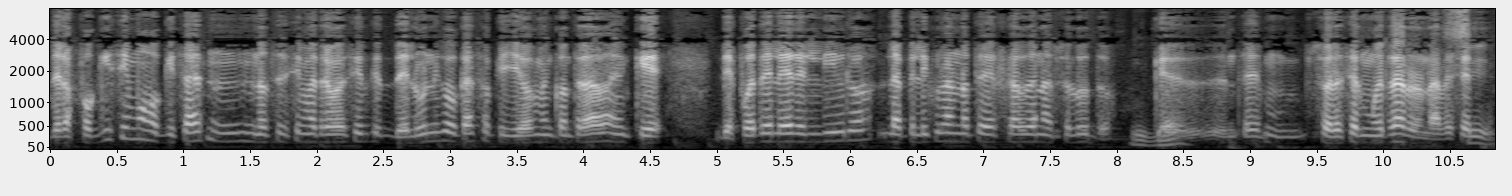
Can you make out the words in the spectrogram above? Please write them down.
de, los poquísimos, o quizás no sé si me atrevo a decir, que del único caso que yo me he encontrado en que después de leer el libro, la película no te defrauda en absoluto, yeah. que es, suele ser muy raro, a veces... Sí.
